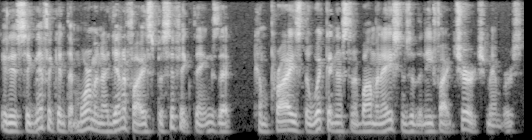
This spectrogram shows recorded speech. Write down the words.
It is significant that Mormon identifies specific things that comprise the wickedness and abominations of the Nephite church members.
